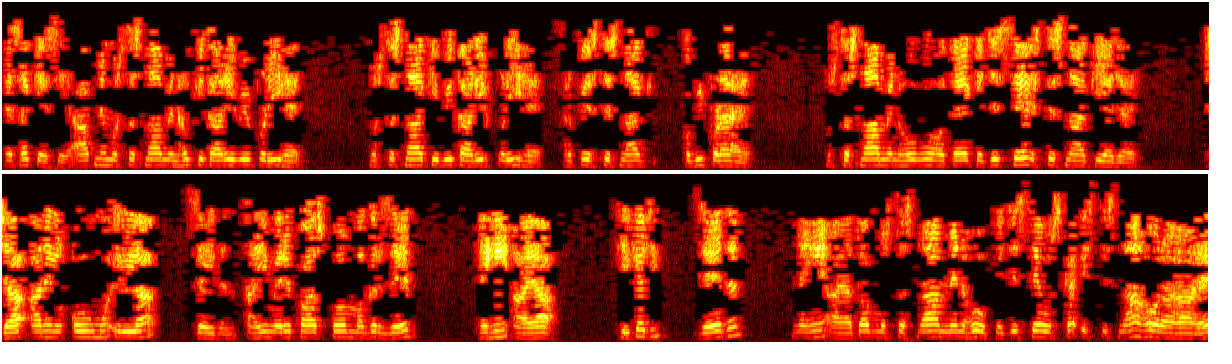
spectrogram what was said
ایسا کیسے؟ آپ نے مستثنا منہ کی تعریف بھی پڑھی ہے مستثنا کی بھی تعریف پڑھی ہے، حرف استثناء کو بھی پڑھا ہے۔ مستثنا منہ وہ ہوتا ہے کہ جس سے استثناء کیا جائے۔ جا ان القوم الا زیدن۔ آئی میرے پاس قوم مگر زید نہیں آیا۔ ٹھیک ہے جی؟ زید نہیں آیا تو اب مستثنا من ہو کہ جس سے اس کا استثناء ہو رہا ہے،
